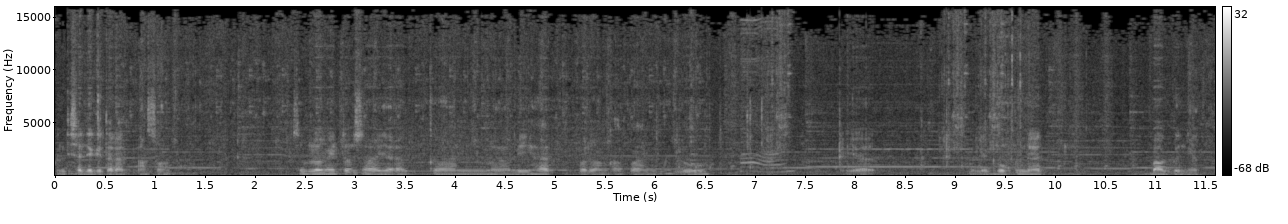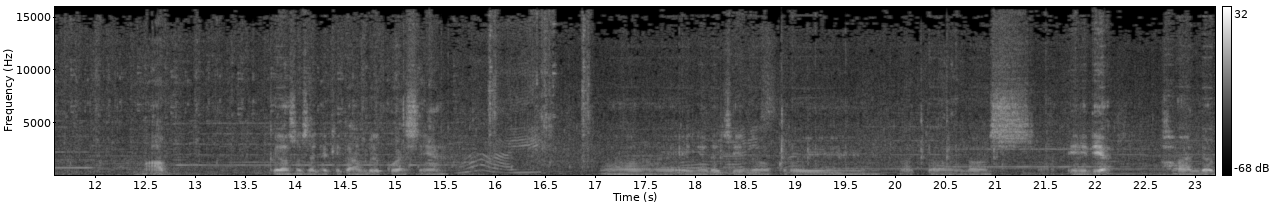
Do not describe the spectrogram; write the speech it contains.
Nanti saja kita lihat langsung. Sebelum itu saya akan melihat perlengkapan dulu. Ya, beli bugnet. Maaf, Oke langsung saja kita ambil questnya. Uh, ini ada Gino Krui Katalos ini dia. Honda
